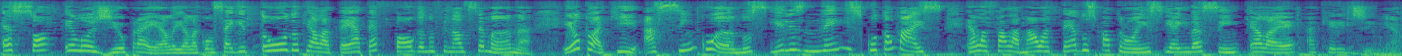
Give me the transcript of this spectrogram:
é só elogio pra ela e ela consegue tudo que ela quer, até folga no final de semana. Eu tô aqui há cinco anos e eles nem escutam mais. Ela fala mal até dos patrões e ainda assim ela é a queridinha.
